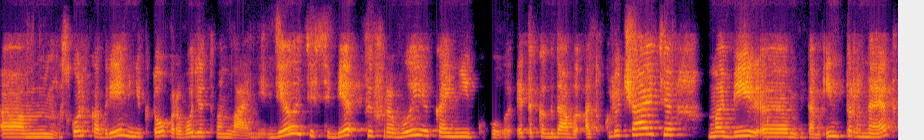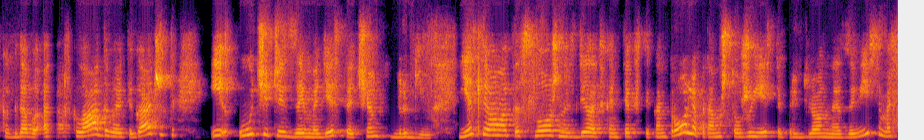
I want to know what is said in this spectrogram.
э, сколько времени кто проводит в онлайне. Делайте себе цифровые каникулы. Это когда вы отключаете мобиль, э, там, интернет, когда вы откладываете гаджеты и учитесь взаимодействовать чем-то другим. Если вам это сложно сделать в контексте контроля, потому что уже есть определенная зависимость,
